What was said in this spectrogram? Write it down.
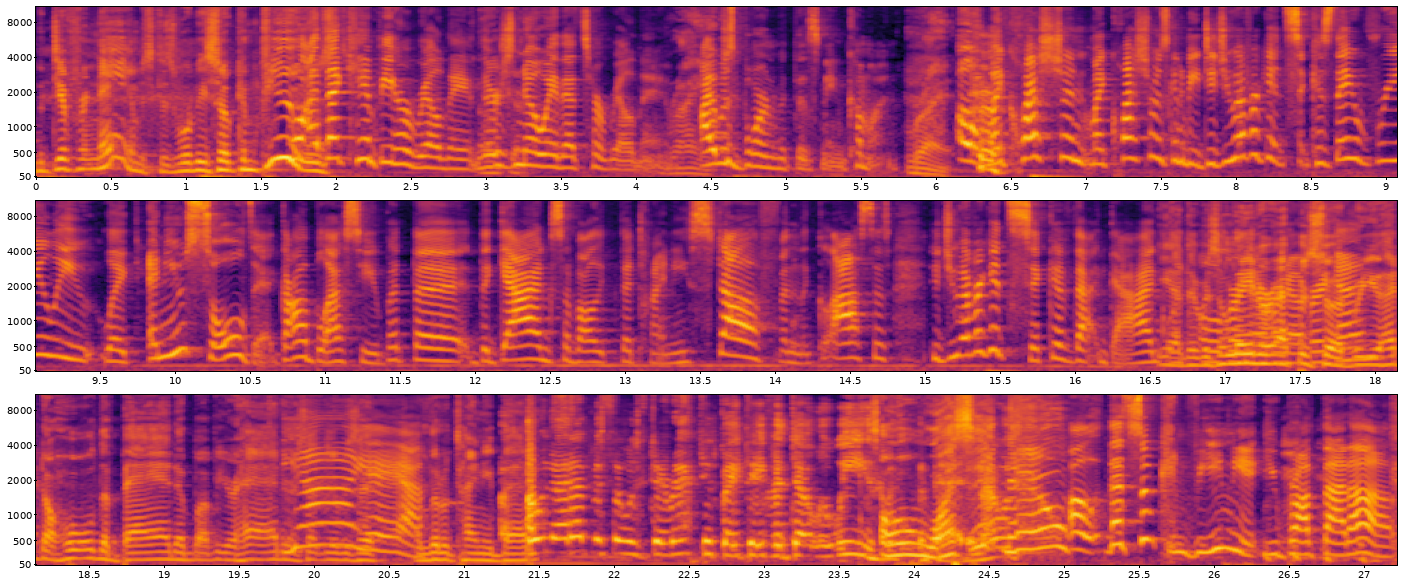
with different names because we'll be so confused. Well, that can't be her real name. There's no way that's her real name. Right. I was born with this name. Come on. Right. Oh, my question. My question was going to be: Did you ever get sick? Because they really like, and you sold it. God bless you. But the the gags of all like the tiny stuff and the glasses. Did you ever get sick of that gag? yeah, like, there was a over and later over and over episode where you had to hold a bed above your head or Yeah, something. It was a, yeah, yeah. a little tiny oh, bed. Oh, that episode was directed by David DeLuise. Oh, was bed, it I was- now? Oh, that's so convenient. You brought that up.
